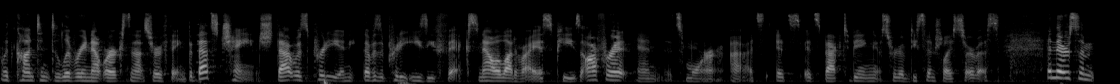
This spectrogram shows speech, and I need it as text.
with content delivery networks and that sort of thing. But that's changed. That was pretty. That was a pretty easy fix. Now a lot of ISPs offer it, and it's more. Uh, it's it's it's back to being a sort of decentralized service. And there's some.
